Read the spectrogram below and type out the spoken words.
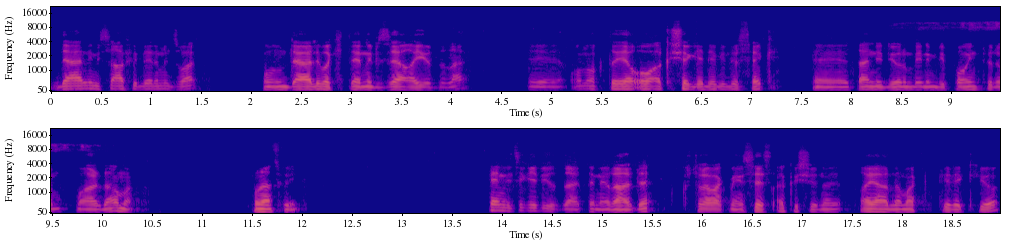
değerli misafirlerimiz var. Onun değerli vakitlerini bize ayırdılar. E, o noktaya, o akışa gelebilirsek, e, zannediyorum benim bir pointer'ım vardı ama Murat Bey. Kendisi geliyor zaten herhalde. Kusura bakmayın ses akışını ayarlamak gerekiyor.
